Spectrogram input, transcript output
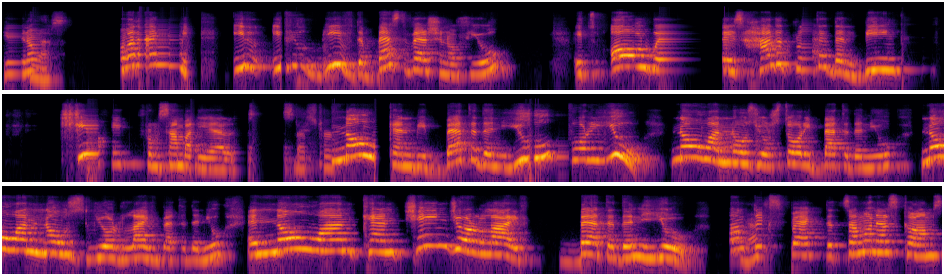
You know yes. What I mean? if if you give the best version of you it's always 100% than being cheap from somebody else. That's true. No can be better than you for you. No one knows your story better than you. No one knows your life better than you. And no one can change your life better than you. Don't yes. expect that someone else comes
